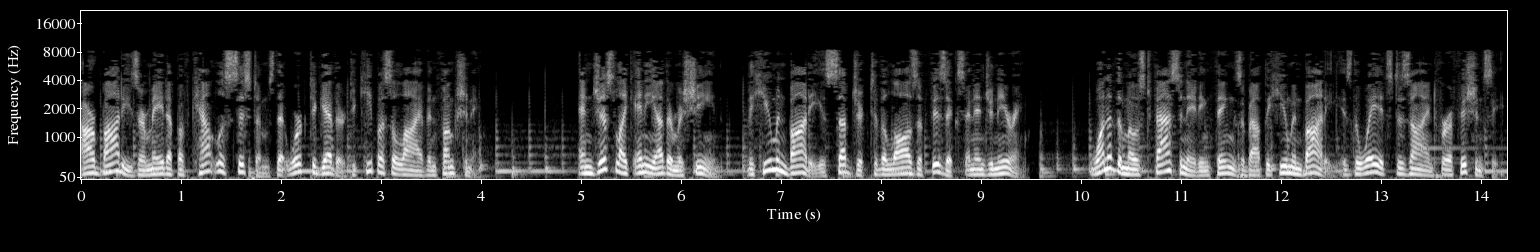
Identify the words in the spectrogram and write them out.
Our bodies are made up of countless systems that work together to keep us alive and functioning. And just like any other machine, the human body is subject to the laws of physics and engineering. One of the most fascinating things about the human body is the way it's designed for efficiency.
